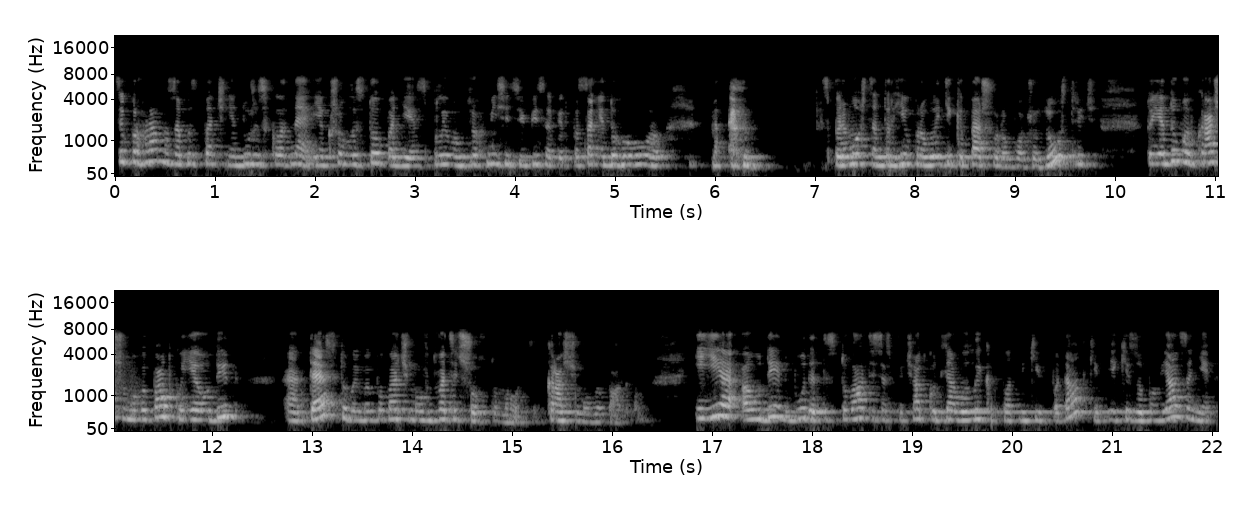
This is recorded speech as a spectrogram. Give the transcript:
Це програма забезпечення дуже складне. Якщо в листопаді з пливом трьох місяців після підписання договору з переможцем торгів провели тільки першу робочу зустріч, то я думаю, в кращому випадку є аудит е, тестовий. Ми побачимо в 26-му році, в кращому випадку. І є аудит буде тестуватися спочатку для великих платників податків, які зобов'язані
